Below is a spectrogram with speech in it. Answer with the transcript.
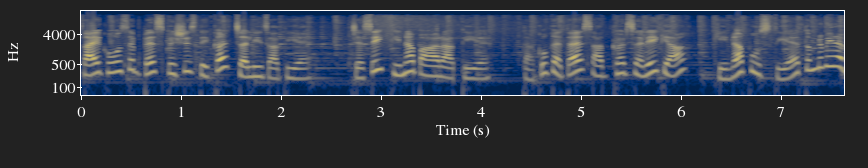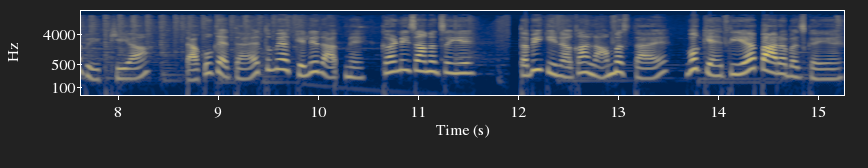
साइको उसे बेस्ट विशेष देकर चली जाती है। जैसे ही कीना बाहर आती है, ताकू कहता है, साथ घर चले क्या? कीना पूछती है, तुमने मेरा वेट किया? ताकू कहता है, तुम्हें अकेले रात में घर नहीं जाना चाहिए। तभी कीना का अलार्म बजता है, वो कहती है, बारह बज गए हैं।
